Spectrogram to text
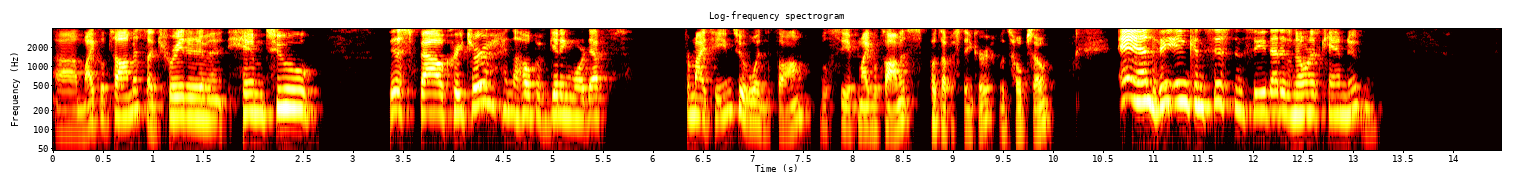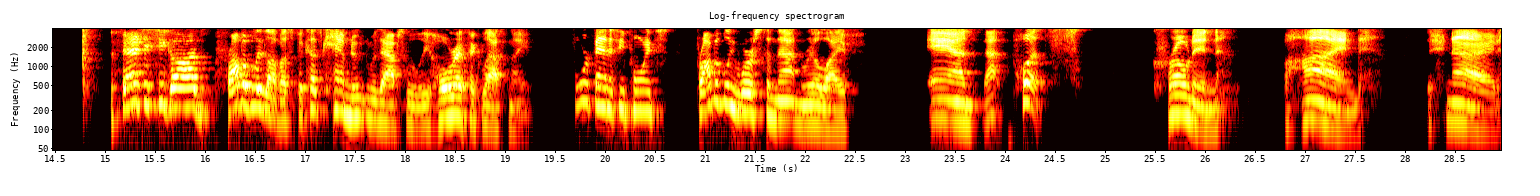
Uh, Michael Thomas, I traded him, him to this foul creature in the hope of getting more depth for my team to avoid the thong. We'll see if Michael Thomas puts up a stinker. Let's hope so. and the inconsistency that is known as Cam Newton. The fantasy gods probably love us because Cam Newton was absolutely horrific last night. Four fantasy points, probably worse than that in real life. And that puts Cronin behind the Schneid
